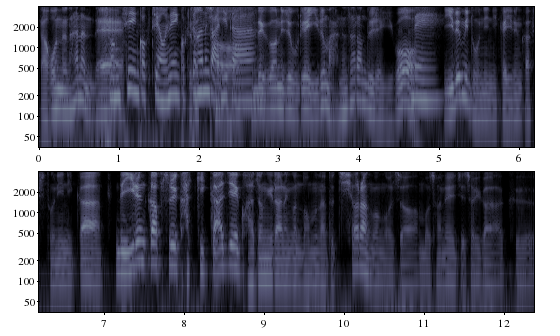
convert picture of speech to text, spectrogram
라고는 하는데 정치인 걱정, 연예인 걱정하는 거 네. 그렇죠. 아니다. 근데 그건 이제 우리가 이름 아는 사람들 얘기고 네. 이름이 돈이니까 이름값이 돈이니까 근데 이름값을 갖기까지의 과정이라는 건 너무나도 치열한 건 거죠. 뭐 전에 이제 저희가 그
